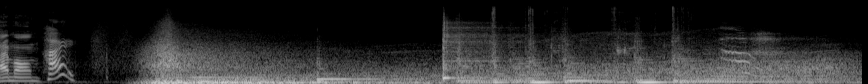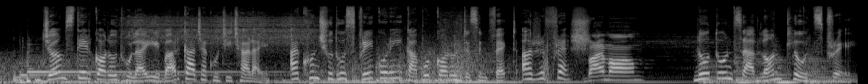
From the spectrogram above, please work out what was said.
Hi, Mom. High জার্মসদের করো ধুলাই এবার কাচাকুচি ছাড়াই। এখন শুধু স্প্রে করেই কাপড় করো ডিসইনফেক্ট আর রিফ্রেশ বাই মম নতুন স্যাভলন ক্লোথ স্প্রে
